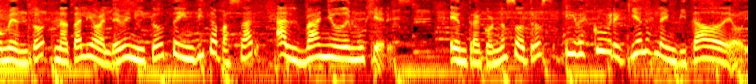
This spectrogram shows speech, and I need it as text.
Momento, Natalia Valdebenito te invita a pasar al baño de mujeres. Entra con nosotros y descubre quién es la invitada de hoy.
